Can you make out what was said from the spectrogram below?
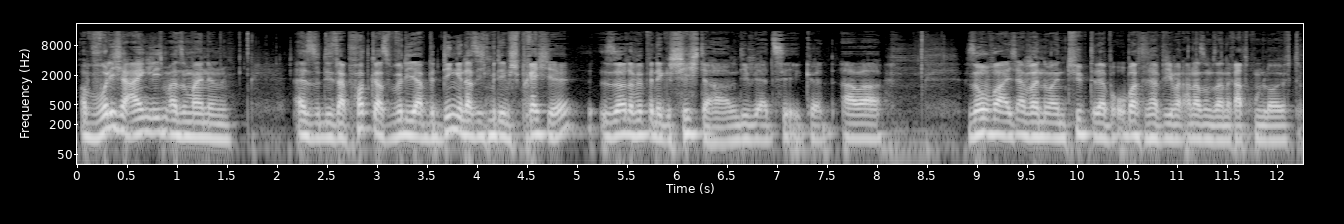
Obwohl ich ja eigentlich, also meinen, also dieser Podcast würde ja bedingen, dass ich mit ihm spreche, so, damit wir eine Geschichte haben, die wir erzählen können. Aber so war ich einfach nur ein Typ, der beobachtet hat, wie jemand anders um sein Rad rumläuft.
